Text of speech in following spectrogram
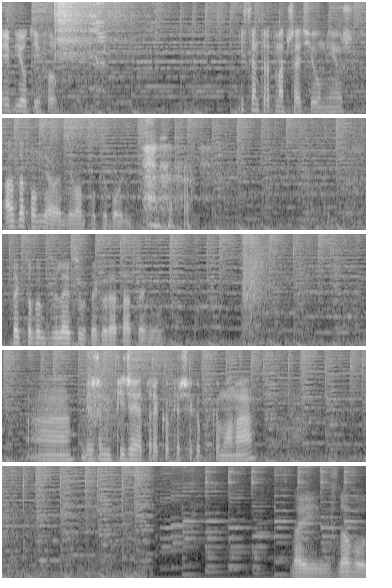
I beautiful. I Centret ma trzeci u mnie już. A zapomniałem, nie mam pokeboli. tak to bym wyleczył tego ratatę, nie? Eee, bierzemy PJ'a teraz jako pierwszego Pokemona. No i znowu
